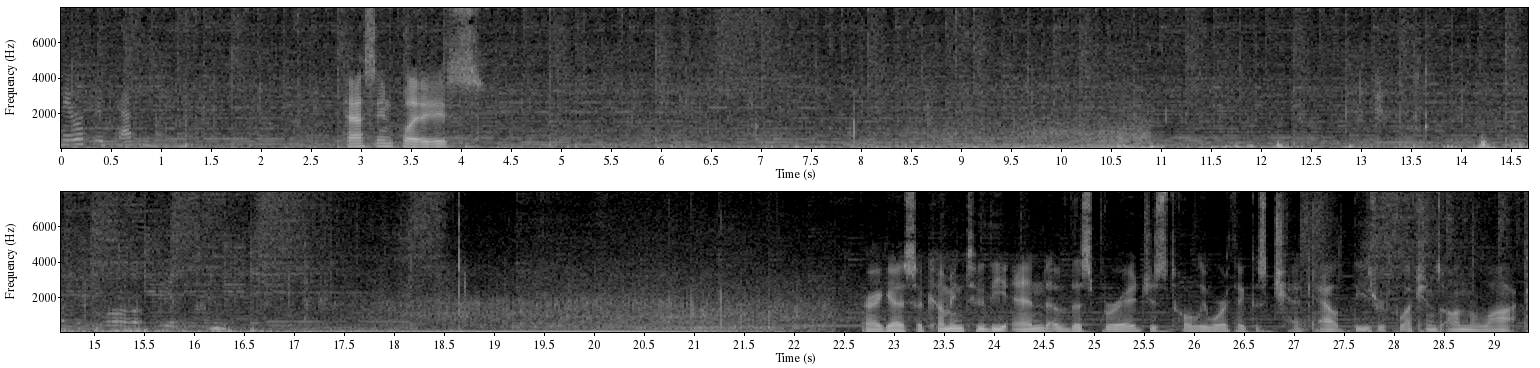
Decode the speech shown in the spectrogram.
Hey, look, there's passing lanes. Passing place. Alright guys, so coming to the end of this bridge is totally worth it because check out these reflections on the loch.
